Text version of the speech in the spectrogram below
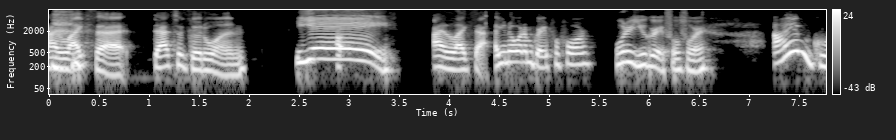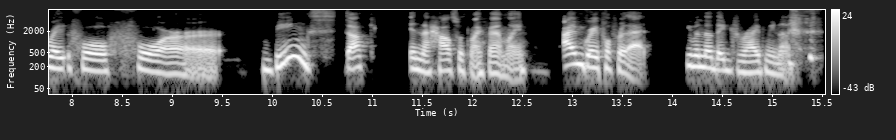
I like that. That's a good one. Yay! I, I like that. You know what i'm grateful for? What are you grateful for? I am grateful for being stuck in the house with my family. I'm grateful for that even though they drive me nuts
